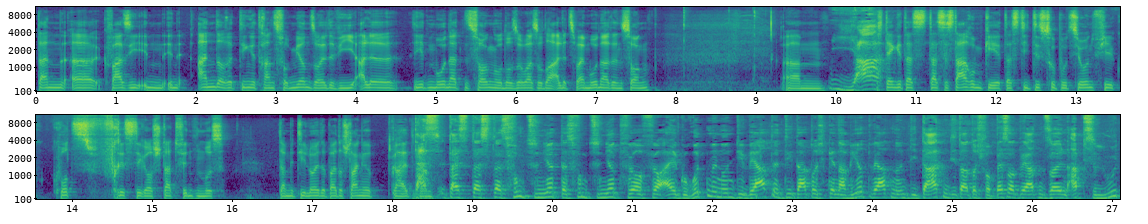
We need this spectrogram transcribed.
dann äh, quasi in, in andere Dinge transformieren sollte, wie alle jeden Monat ein Song oder sowas oder alle zwei Monate ein Song. Ähm, Ja, ich denke, dass, dass es darum geht, dass die Distribution viel kurzfristiger stattfinden muss, damit die Leute bei der Stange gehalten werden. Das, das, das, das funktioniert, das funktioniert für, für Algorithmen und die Werte, die dadurch generiert werden und die Daten, die dadurch verbessert werden sollen, absolut.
